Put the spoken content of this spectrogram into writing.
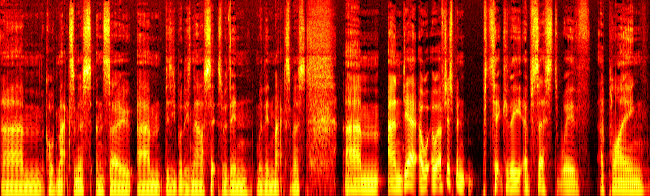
um, called Maximus. And so um, BeeZee Bodies now sits within within Maximus. Um, and yeah I, have just been particularly obsessed with applying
